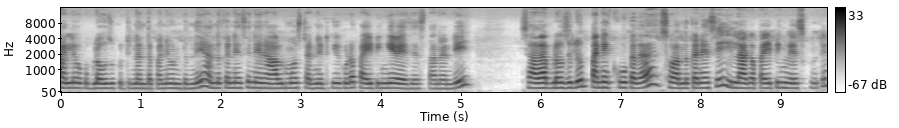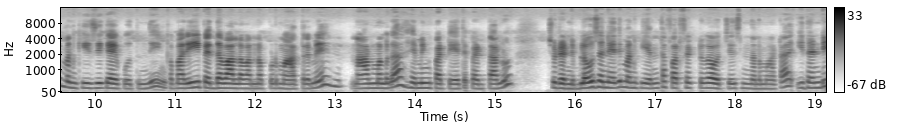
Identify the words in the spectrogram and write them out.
మళ్ళీ ఒక బ్లౌజ్ కుట్టినంత పని ఉంటుంది. అందుకనేసి నేను ఆల్మోస్ట్ అన్నిటికీ కూడా పైపింగే వేసేస్తానండి. సాదా బ్లౌజులు పని ఎక్కువ కదా. సో అందుకనేసి ఇలాగ పైపింగ్ వేసుకుంటే మనకి ఈజీగా అయిపోతుంది. ఇంకా మరీ పెద్దవాళ్ళం అన్నప్పుడు మాత్రమే నార్మల్గా హెమ్మింగ్ పట్టి అయితే పెడతాను. చూడండి బ్లౌజ్ అనేది మనకి ఎంత పర్ఫెక్ట్గా వచ్చేసిందనమాట ఇదండి.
